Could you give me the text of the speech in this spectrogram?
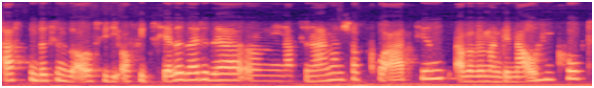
fast ein bisschen so aus wie die offizielle Seite der ähm, Nationalmannschaft Kroatiens. Aber wenn man genau hinguckt,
